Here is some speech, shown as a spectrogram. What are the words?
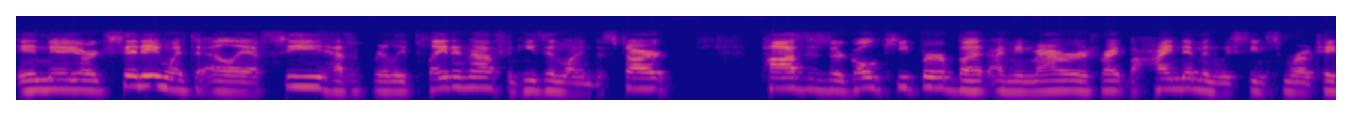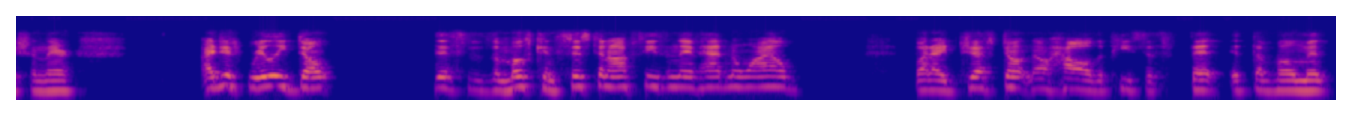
in New York City, went to LAFC, hasn't really played enough, and he's in line to start. Paes is their goalkeeper, but I mean, Maurer is right behind him, and we've seen some rotation there. I just really don't. This is the most consistent offseason they've had in a while, but I just don't know how all the pieces fit at the moment.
